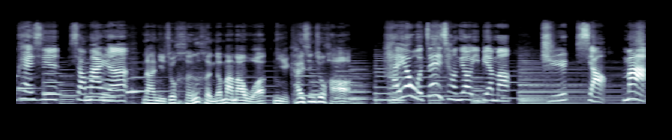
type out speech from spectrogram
开心想骂人，那你就狠狠的骂骂我，你开心就好。还要我再强调一遍吗？只想骂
